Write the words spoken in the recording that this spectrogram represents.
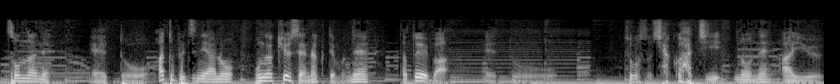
うん、そんなね、えっ、ー、と、あと別にあの、音楽教室じゃなくてもね、例えば、えっ、ー、と、それこそ尺八のね、ああいう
